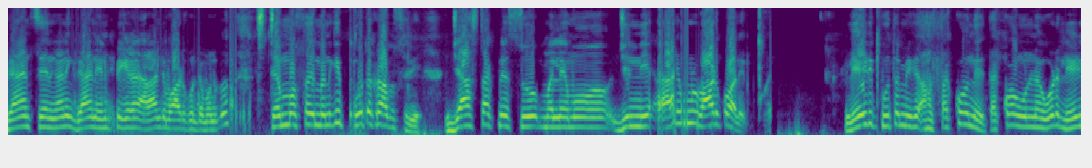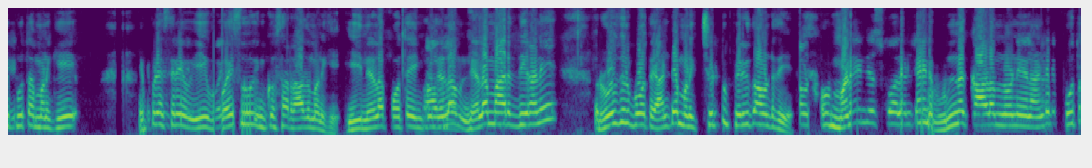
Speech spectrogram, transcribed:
గ్రాండ్ సేన్ కానీ గ్రాండ్ ఎన్పీ కానీ అలాంటి వాడుకుంటే మనకు స్టెమ్ వస్తుంది మనకి పూత క్రాప్ వస్తుంది. జాస్టాక్ ప్లస్ మళ్ళీ ఏమో జిన్ని అలాంటివి వాడుకోవాలి. లేడీ పూత మీకు అసలు తక్కువ ఉంది. తక్కువ ఉన్నా కూడా లేడీ పూత మనకి ఎప్పుడైనా సరే ఈ వయసు ఇంకోసారి రాదు మనకి. ఈ నెల పోతే ఇంకో నెల నెల మారిద్ది కానీ రోజులు పోతాయి. అంటే మనకి చెట్టు పెరుగుతూ ఉంటది. మనం ఏం చేసుకోవాలంటే ఉన్న కాలంలోనే ఎలా అంటే పూత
